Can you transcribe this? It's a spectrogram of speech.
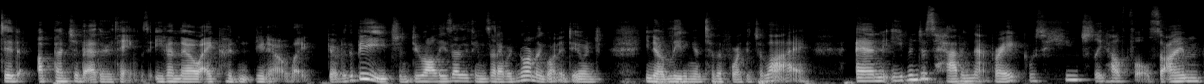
did a bunch of other things. Even though I couldn't, you know, like go to the beach and do all these other things that I would normally want to do, and you know, leading into the Fourth of July. And even just having that break was hugely helpful. So I'm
